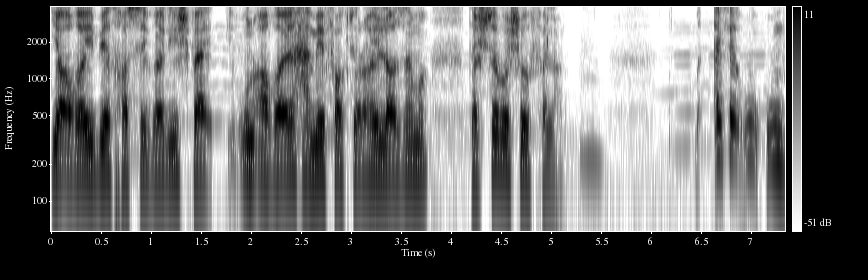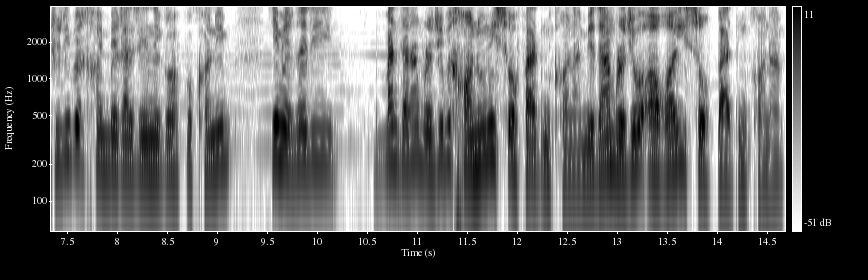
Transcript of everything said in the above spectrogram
یه آقایی بیاد خواستگاریش و اون آقای همه فاکتورهای لازم رو داشته باشه و فلان. اگر اونجوری بخوایم به قضیه نگاه بکنیم یه مقداری من دارم راجع به خانومی صحبت می‌کنم یا دارم راجع به آقایی صحبت می‌کنم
